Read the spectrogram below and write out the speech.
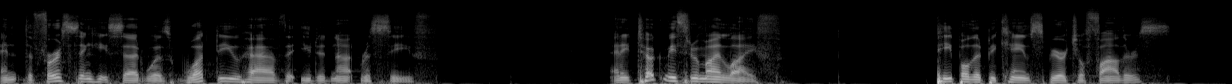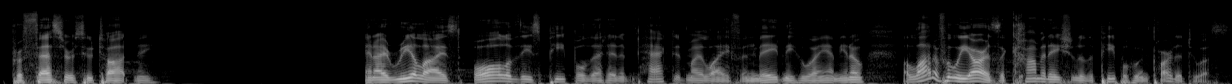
And the first thing he said was, What do you have that you did not receive? And he took me through my life people that became spiritual fathers, professors who taught me. And I realized all of these people that had impacted my life and made me who I am. You know, a lot of who we are is the combination of the people who imparted to us.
